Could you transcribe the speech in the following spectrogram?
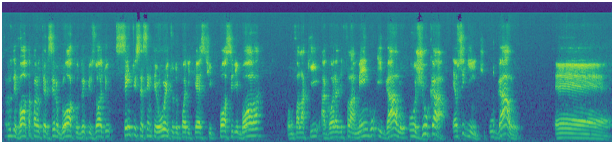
Estamos de volta para o terceiro bloco do episódio 168 do podcast Posse de Bola. Vamos falar aqui agora de Flamengo e Galo. O Juca, é o seguinte: o Galo é...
